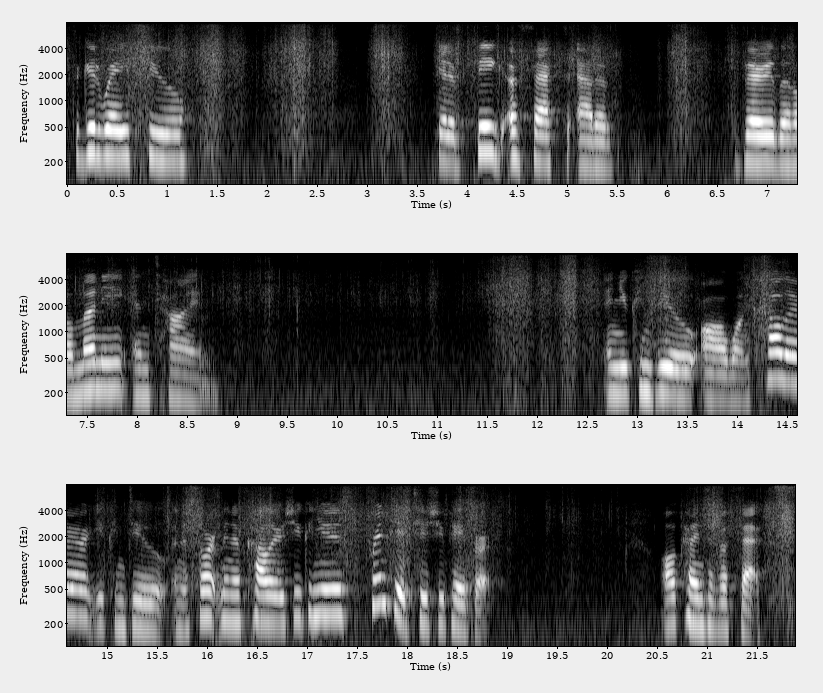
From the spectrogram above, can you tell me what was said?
It's a good way to get a big effect out of very little money and time. And you can do all one color, you can do an assortment of colors, you can use printed tissue paper. All kinds of effects.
